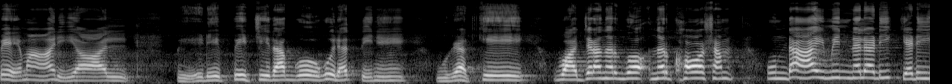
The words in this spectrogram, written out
പേമാരിയാൽ. പീഡിപ്പിച്ചിത ഗോകുലത്തിനെ മുഴക്കി. വജ്രനിർഗോ നിർഘോഷം ഉണ്ടായി മിന്നലടിക്കടി.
